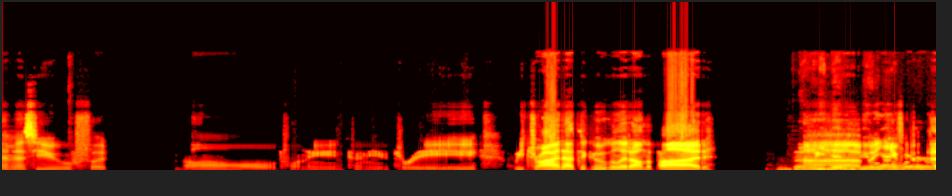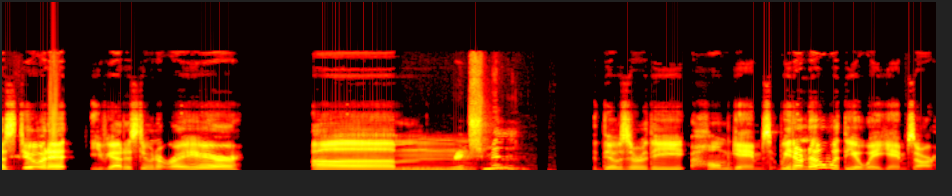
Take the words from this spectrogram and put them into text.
MSU football 2023. We try not to Google it on the pod. But we didn't Uh, do but our you've work. got us doing it. You've got us doing it right here. Um, Richmond? those are the home games. We don't know what the away games are.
